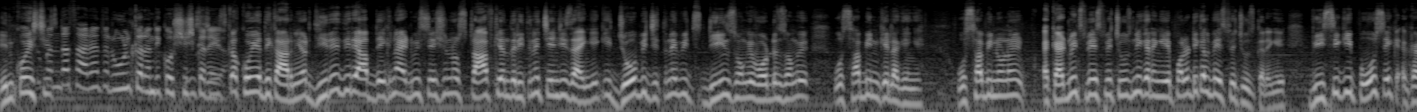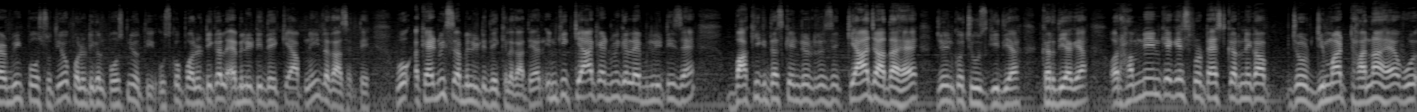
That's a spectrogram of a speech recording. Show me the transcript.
इनको इस तो चीज़ बंदा सारे तो रूल करने की कोशिश करें इसका कोई अधिकार नहीं और धीरे धीरे आप देखना एडमिनिस्ट्रेशन और स्टाफ के अंदर इतने चेंजेस आएँगे कि जो भी जितने भी डीन्स होंगे वार्डन्स होंगे वो सब इनके लगेंगे। वो सब इन्होंने एकेडमिक्स बेस पे चूज़ नहीं करेंगे ये पॉलिटिकल बेस पे चूज़ करेंगे। वीसी की पोस्ट एक एकेडमिक पोस्ट होती है वो पॉलिटिकल पोस्ट नहीं होती। उसको पॉलिटिकल एबिलिटी देख के आप नहीं लगा सकते। वो एकेडमिक्स एबिलिटी देख के लगाते हैं। और इनकी क्या एकेडमिकल एबिलिटीज़ हैं बाकी के दस कैंडिडेट से क्या ज़्यादा है जो इनको चूज़ की दिया कर दिया गया। और हमने इनके अगेंस्ट प्रोटेस्ट करने का जो जिम्मा ठाना है वो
